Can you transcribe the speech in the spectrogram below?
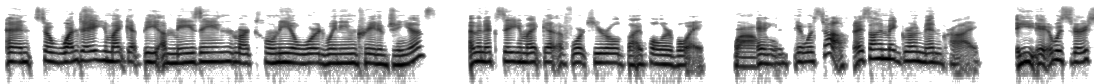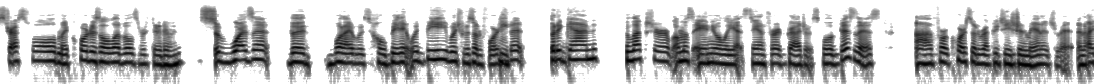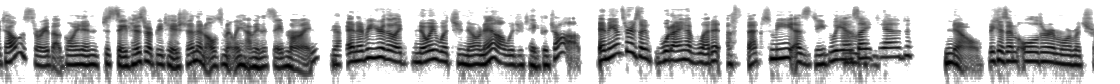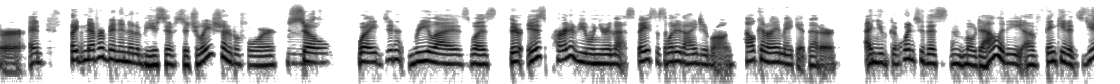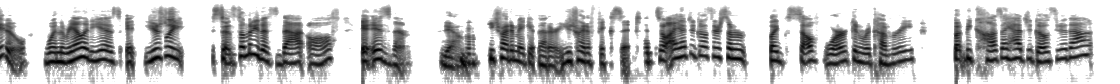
And so one day you might get the amazing Marconi award winning creative genius. And the next day you might get a 14 year old bipolar boy. Wow. And it was tough. I saw him make grown men cry. He- It was very stressful. My cortisol levels were through the it wasn't the what I was hoping it would be, which was unfortunate. But again, I lecture almost annually at Stanford Graduate School of Business uh, for a course on reputation management. And I tell the story about going in to save his reputation and ultimately having to save mine. Yeah. And every year they're like, knowing what you know now, would you take the job? And the answer is like, would I have let it affect me as deeply as I did? No, because I'm older and more mature. And I'd never been in an abusive situation before. Mhm. So what I didn't realize was there is part of you when you're in that space is what did I do wrong? How can I make it better? And you go into this modality of thinking it's you when the reality is it usually so somebody that's that off, it is them. yeah. You try to make it better. You try to fix it. And so I had to go through some like self work and recovery. But because I had to go through that,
